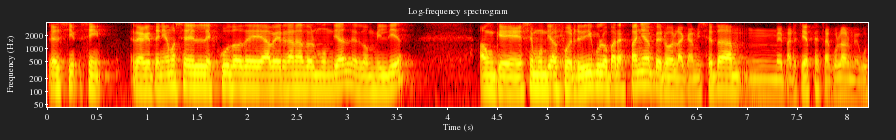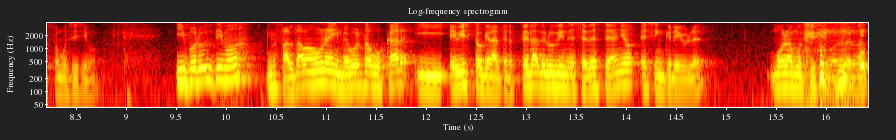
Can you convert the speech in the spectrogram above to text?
el sí, sí, en la que teníamos el escudo de haber ganado el Mundial del 2010. Aunque ese Mundial fue ridículo para España, pero la camiseta mm, me parecía espectacular, me gustó muchísimo. Y por último, me faltaba una y me he puesto a buscar y he visto que la tercera del Udinese de este año es increíble. Mola muchísimo, de verdad.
